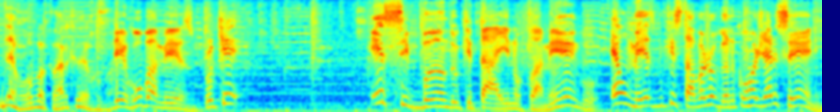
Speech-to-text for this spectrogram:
Derruba, claro que derruba. Derruba mesmo. Porque esse bando que tá aí no Flamengo é o mesmo que estava jogando com o Rogério Ceni.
